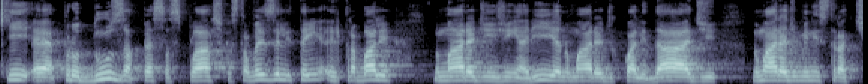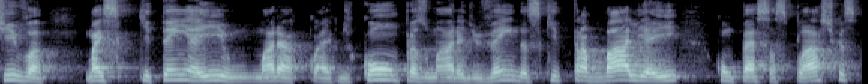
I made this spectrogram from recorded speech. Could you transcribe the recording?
que é, produza peças plásticas, talvez ele, tenha, ele trabalhe numa área de engenharia, numa área de qualidade, numa área administrativa mas que tem aí uma área de compras, uma área de vendas, que trabalhe aí com peças plásticas,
